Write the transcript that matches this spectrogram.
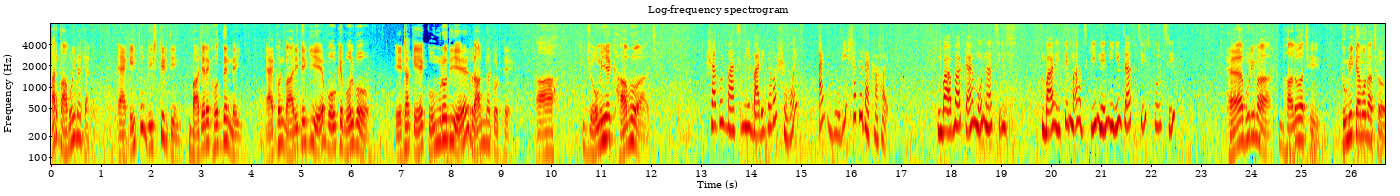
আর পাবোই না কেন? একেই তো বৃষ্টির দিন। বাজারে খদ্দের নেই। এখন বাড়িতে গিয়ে বউকে বলব এটাকে কুমড়ো দিয়ে রান্না করতে। আহ জমিয়ে খাব আজ। সাগর মাছ নিয়ে বাড়ি যাওয়ার সময় এক বুড়ির সাথে দেখা হয়। বাবা কেমন আছিস? বাড়িতে মাছ কিনে নিয়ে যাচ্ছিস বলছি। হ্যাঁ বুড়িমা ভালো আছি। তুমি কেমন আছো?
